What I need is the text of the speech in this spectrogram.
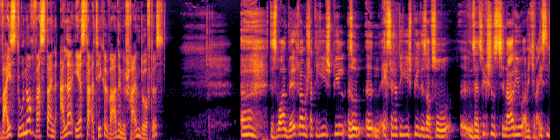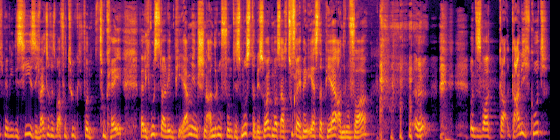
Weißt du noch, was dein allererster Artikel war, den du schreiben durftest? Äh, das war ein Weltraumstrategiespiel, also äh, ein extra Strategiespiel, das auf so äh, ein Science-Fiction-Szenario, aber ich weiß nicht mehr, wie das hieß. Ich weiß noch, es war von, 2, von 2K, weil ich musste da den PR-Menschen anrufen und das Muster besorgen, was auch zugleich mein erster PR-Anruf war. und es war gar, gar nicht gut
